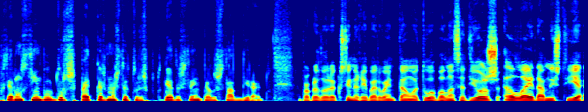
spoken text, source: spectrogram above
por ser um símbolo do respeito que as magistraturas portuguesas têm pelo Estado de Direito. A Procuradora Cristina Ribeiro é então a tua balança de hoje. A lei da amnistia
